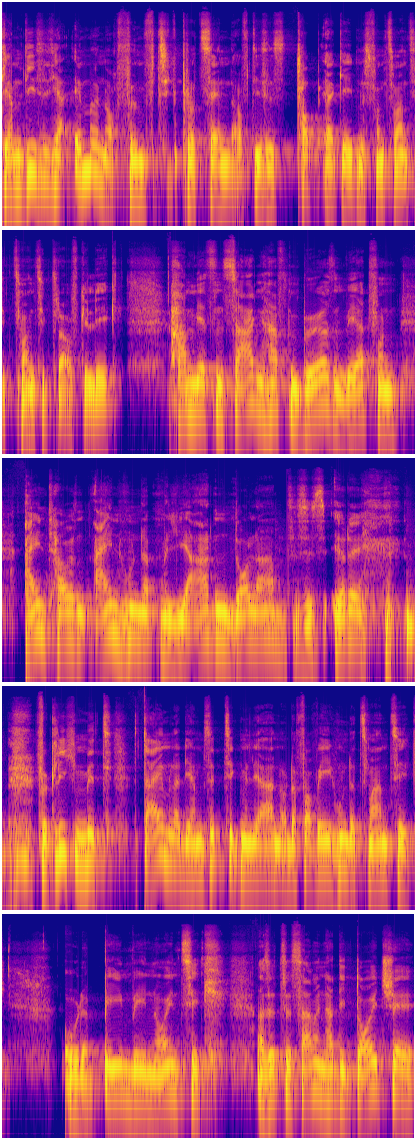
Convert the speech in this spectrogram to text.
Die haben dieses Jahr immer noch 50 Prozent auf dieses Top-Ergebnis von 2020 draufgelegt, haben jetzt einen sagenhaften Börsenwert von 1100 Milliarden Dollar, das ist irre, verglichen mit Daimler, die haben 70 Milliarden oder VW 120 oder BMW 90. Also zusammen hat die deutsche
